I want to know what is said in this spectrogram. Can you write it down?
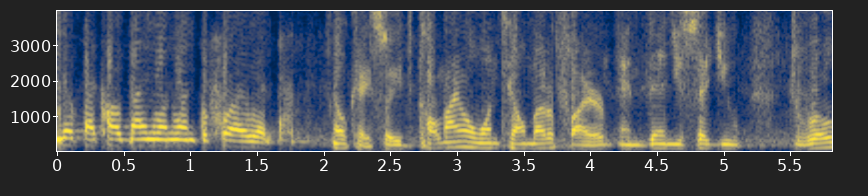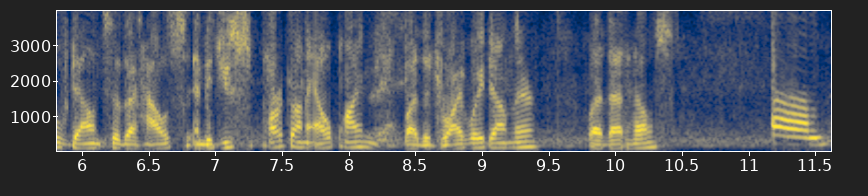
Nope, I called 911 before I went. Okay, so you called 911, tell them about a fire, and then you said you drove down to the house. And did you park on Alpine by the driveway down there, by that house? Um,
